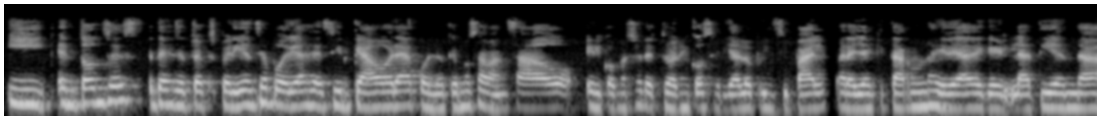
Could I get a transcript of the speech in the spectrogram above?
Y entonces, desde tu experiencia, podrías decir que ahora, con lo que hemos avanzado, el comercio electrónico sería lo principal para ya quitarnos la idea de que la tienda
